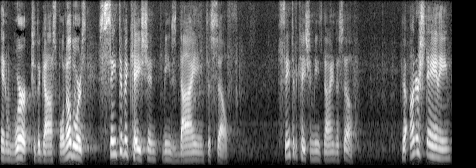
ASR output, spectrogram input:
and work to the gospel. In other words, sanctification means dying to self. Sanctification means dying to self. The understanding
